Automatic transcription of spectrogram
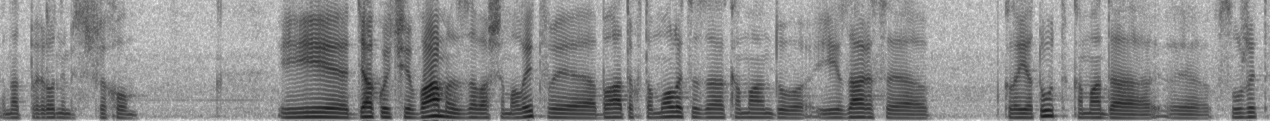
над природним шляхом. І дякуючи вам за ваші молитви, багато хто молиться за команду. І зараз, е, коли я тут, команда е, служить,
